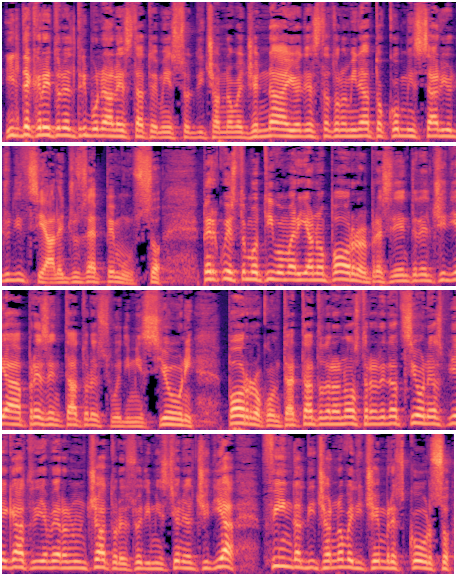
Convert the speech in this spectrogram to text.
Il decreto del Tribunale è stato emesso il 19 gennaio ed è stato nominato commissario giudiziale Giuseppe Musso. Per questo motivo Mariano Porro, il presidente del CDA, ha presentato le sue dimissioni. Porro, contattato dalla nostra redazione, ha spiegato di aver annunciato le sue dimissioni al CDA fin dal 19 dicembre scorso,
